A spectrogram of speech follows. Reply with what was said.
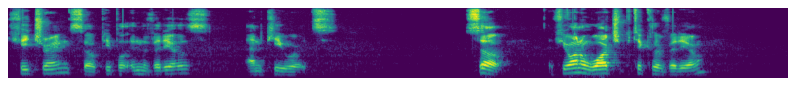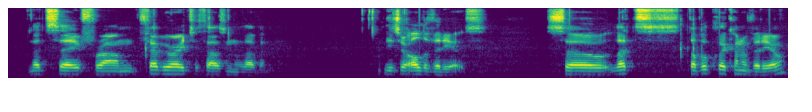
featuring, so people in the videos, and keywords. So, if you want to watch a particular video, let's say from February 2011, these are all the videos. So let's double click on a video.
